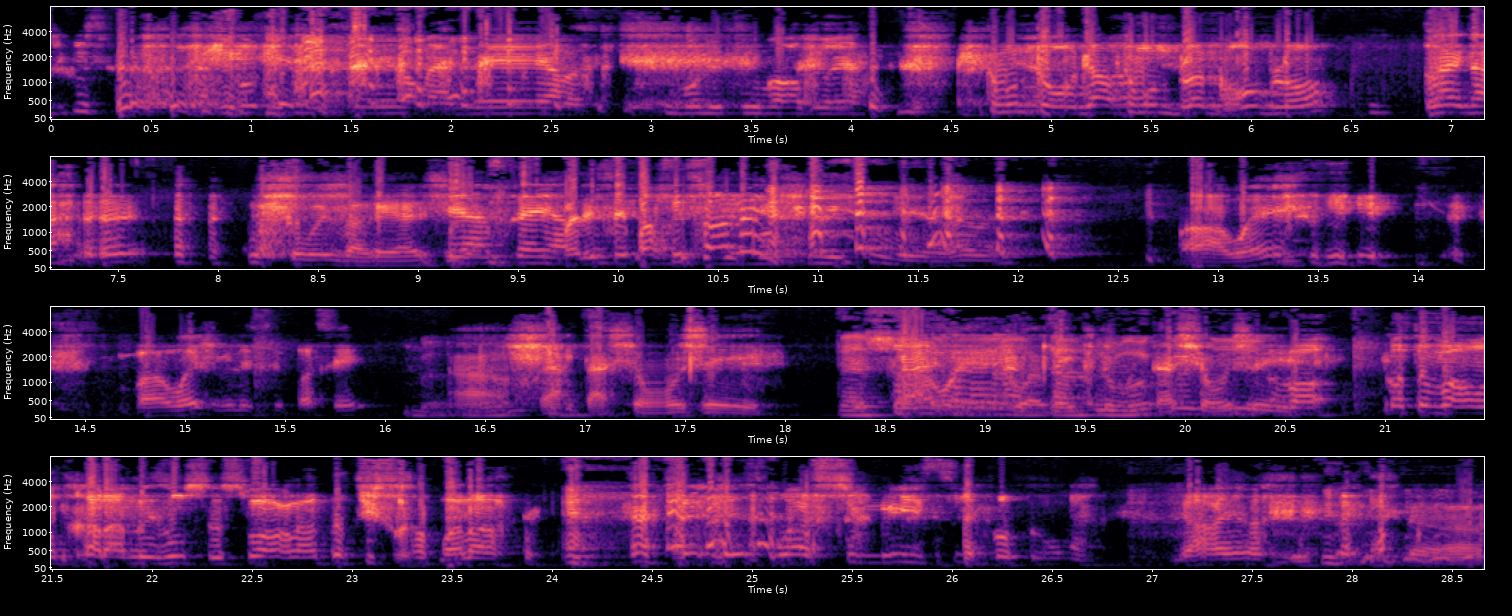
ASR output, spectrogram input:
du coup, c'est- je moquais ma sœur, ma mère, tout le monde était mort de rire. Tout le monde te regarde, tout le monde bloque gros blanc. Ouais, gars. Comment il va Et réagir après, Va après, laisser passer ça, mec. et ouais, ouais. Ah ouais? Bah ouais, je vais laisser passer. Ah, frère, t'as changé. T'as Ah changé, ouais, t'as ou avec nous, t'as changé. Quand on va- Quand on va rentrer à la maison ce soir, là, toi, tu seras pas là. Laisse-moi assumer ici pour tout le monde. Non,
